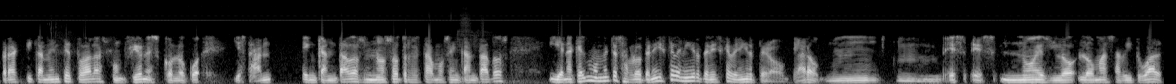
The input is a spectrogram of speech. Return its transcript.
prácticamente todas las funciones, con lo cual, y estaban encantados, nosotros estábamos encantados, y en aquel momento se habló, tenéis que venir, tenéis que venir, pero claro, mm, mm, es, es, no es lo, lo, más habitual.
